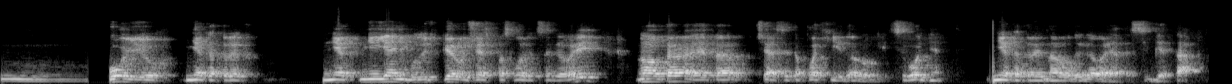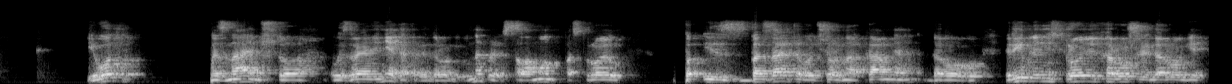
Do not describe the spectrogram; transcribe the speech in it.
болью некоторых не, не я не буду первую часть пословицы говорить, ну а вторая это часть это плохие дороги. Сегодня некоторые народы говорят о себе так. И вот мы знаем, что в Израиле некоторые дороги, например, Соломон построил из базальтового черного камня дорогу. Римляне строили хорошие дороги,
